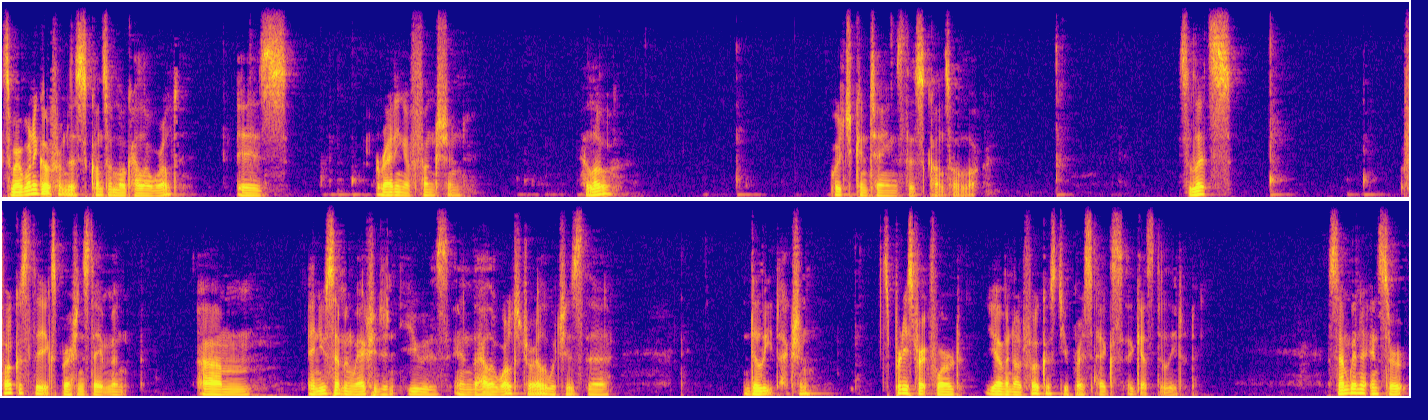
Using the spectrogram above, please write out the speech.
so I want to go from this console hello world is writing a function hello which contains this console log. So let's focus the expression statement um, and use something we actually didn't use in the hello world tutorial, which is the delete action. It's pretty straightforward. You have a node focused, you press X, it gets deleted. So I'm going to insert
